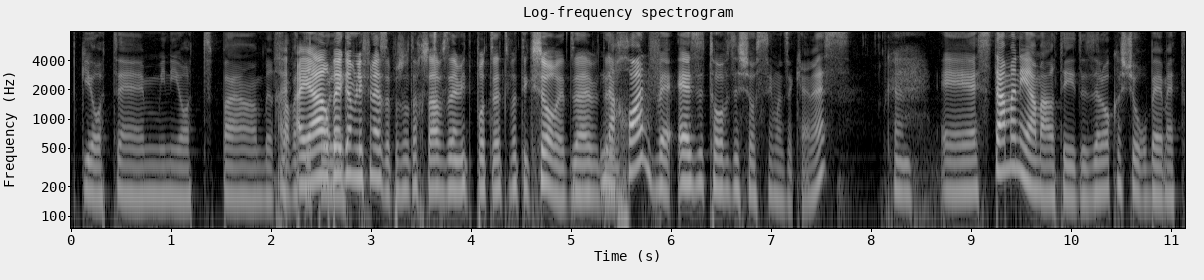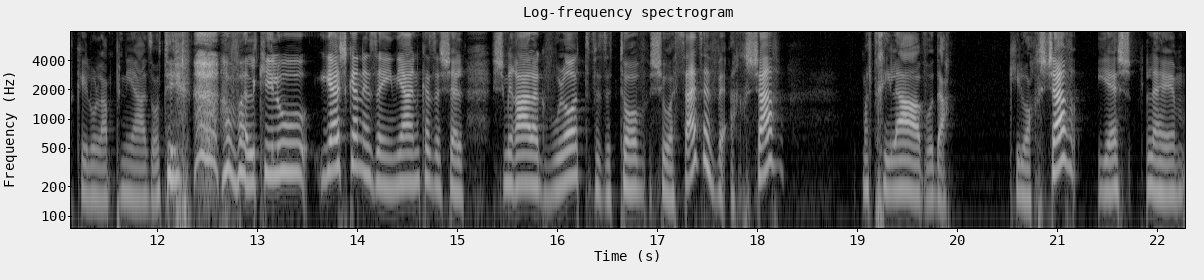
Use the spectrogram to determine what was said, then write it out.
פגיעות אה, מיניות במרחב הטיפולי. היה הרבה גם לפני זה, פשוט עכשיו זה מתפוצץ בתקשורת, זה ההבדל. נכון, ואיזה טוב זה שעושים על זה כנס. כן. Uh, סתם אני אמרתי את זה, זה לא קשור באמת כאילו לפנייה הזאת, אבל כאילו, יש כאן איזה עניין כזה של שמירה על הגבולות, וזה טוב שהוא עשה את זה, ועכשיו מתחילה העבודה. כאילו, עכשיו יש להם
